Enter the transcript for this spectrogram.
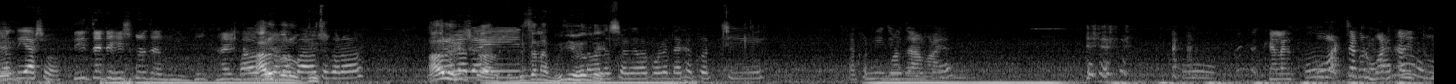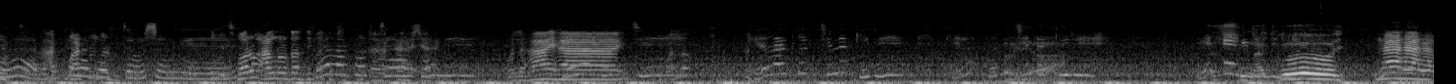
জলদি আসো। তিন চারটে হিস করে দে, দুধ খাই না। বাবা করো বাবা করো। আরও হিস কর তোমাদের সঙ্গে আবার পরে দেখা করছি। এখন নিয়ে যাব জামাই। খেলা। করছে এখন বটটা একটু আর পাটল করছে আমার সঙ্গে। তুমি ছড়ো আলোটা দিবে। করছে হ্যাঁ, আমার হ্যাঁ, সঙ্গে। বলে হাই হাই। খেলা করছে না কি রে খেলা করছে না কি রে হ্যাঁ হ্যাঁ হ্যাঁ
